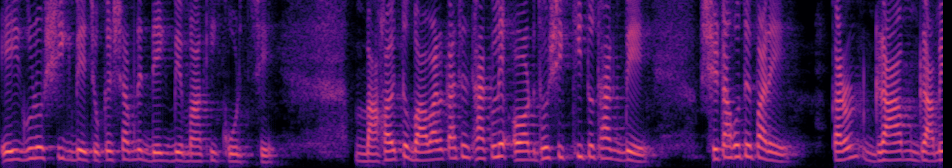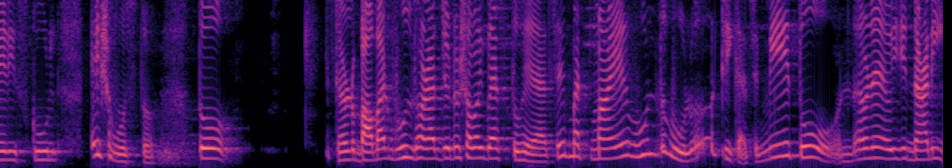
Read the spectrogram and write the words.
এইগুলো শিখবে, চোখের সামনে দেখবে মা কি করছে। বা হয়তো বাবার কাছে থাকলে অর্ধশিক্ষিত থাকবে। সেটা হতে পারে। কারণ গ্রাম, গ্রামের স্কুল, এই সমস্ত। তো কারণ বাবার ভুল ধরার জন্য সবাই ব্যস্ত হয়ে আছে বাট মায়ের ভুল তো ভুল ঠিক আছে। মেয়ে তো মানে ওই যে নারী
